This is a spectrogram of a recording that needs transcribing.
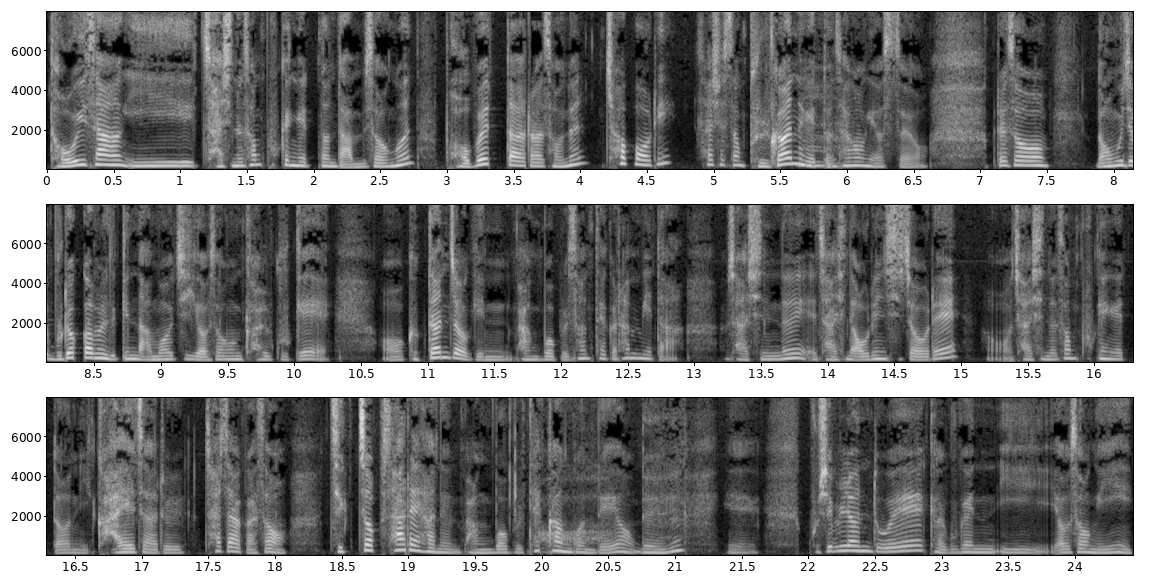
더 이상 이 자신을 성폭행했던 남성은 법에 따라서는 처벌이 사실상 불가능했던 음. 상황이었어요. 그래서 너무 이제 무력감을 느낀 나머지 여성은 결국에 어 극단적인 방법을 선택을 합니다. 자신의 자신의 어린 시절에 어 자신을 성폭행했던 이 가해자를 찾아가서 직접 살해하는 방법을 택한 아, 건데요. 네. 예. 91년도에 결국엔 이 여성이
